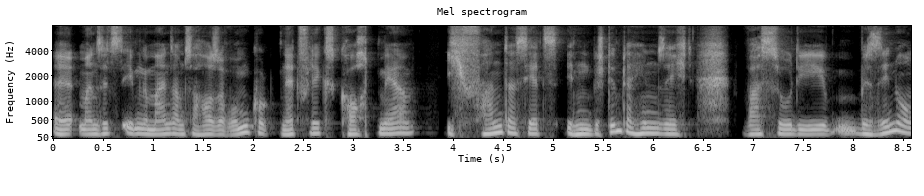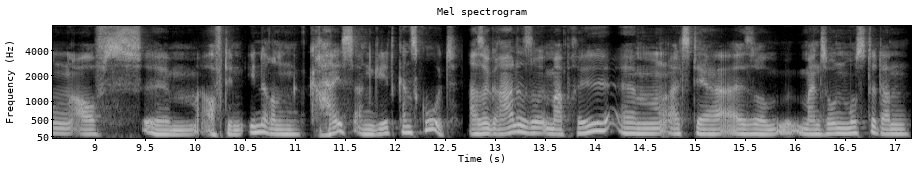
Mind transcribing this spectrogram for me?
Äh, man sitzt eben gemeinsam zu Hause rum, guckt Netflix, kocht mehr. Ich fand das jetzt in bestimmter Hinsicht, was so die Besinnung aufs, ähm, auf den inneren Kreis angeht, ganz gut. Also gerade so im April, ähm, als der, also mein Sohn musste dann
